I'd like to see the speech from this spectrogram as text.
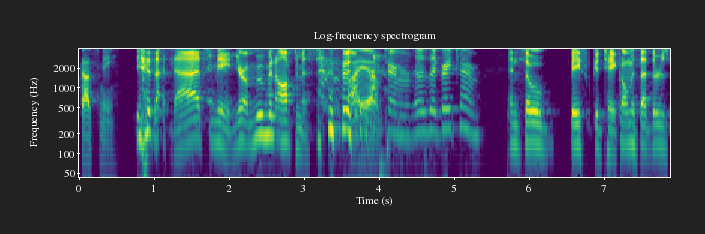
That's me. Yeah, that, that's me. You're a movement optimist. I am. term. It was a great term. And so basic good take home is that there's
